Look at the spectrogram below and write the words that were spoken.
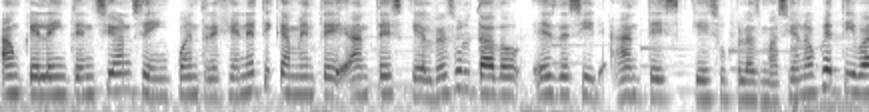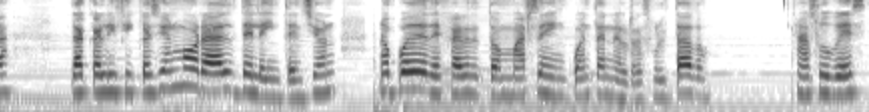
aunque la intención se encuentre genéticamente antes que el resultado, es decir, antes que su plasmación objetiva, la calificación moral de la intención no puede dejar de tomarse en cuenta en el resultado. A su vez,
